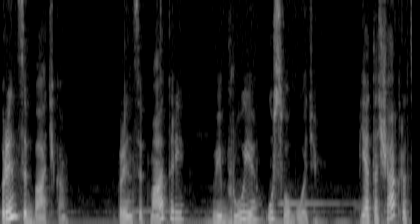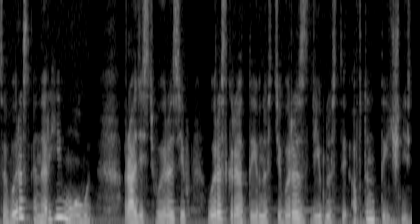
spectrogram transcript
принцип батька, принцип матері, вібрує у свободі. П'ята чакра це вираз енергії мови, радість виразів, вираз креативності, вираз здібності, автентичність,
